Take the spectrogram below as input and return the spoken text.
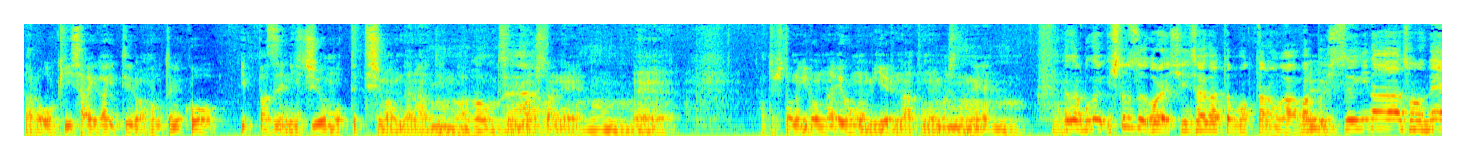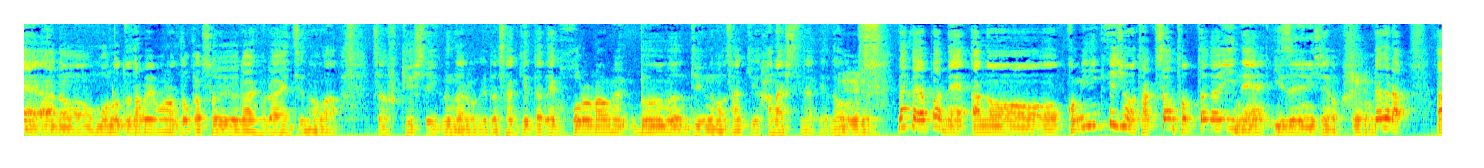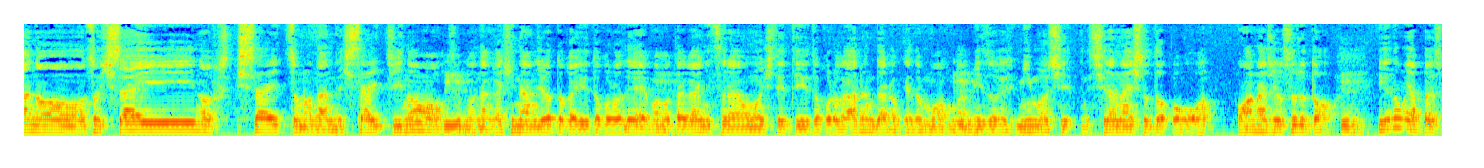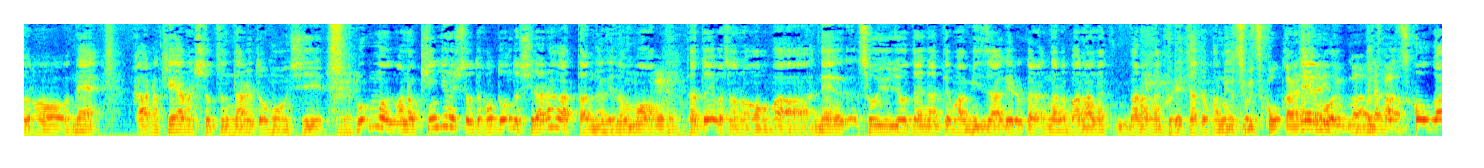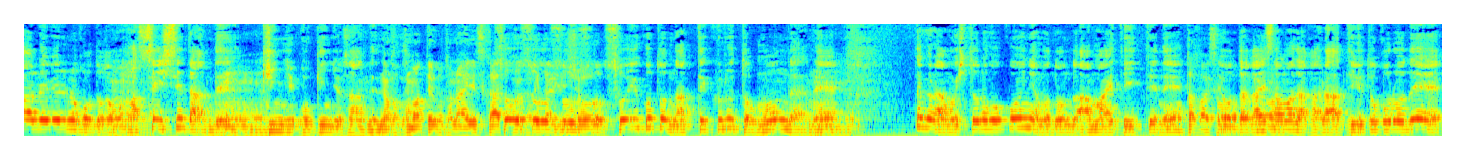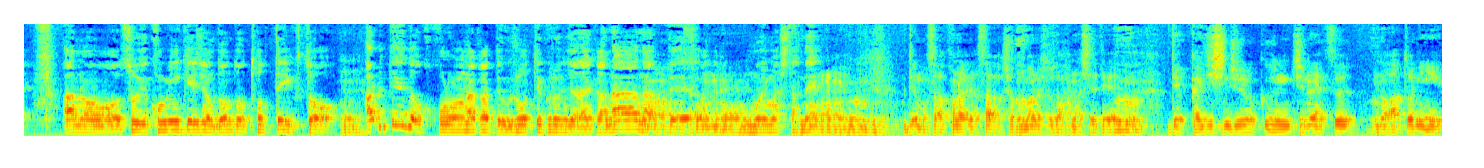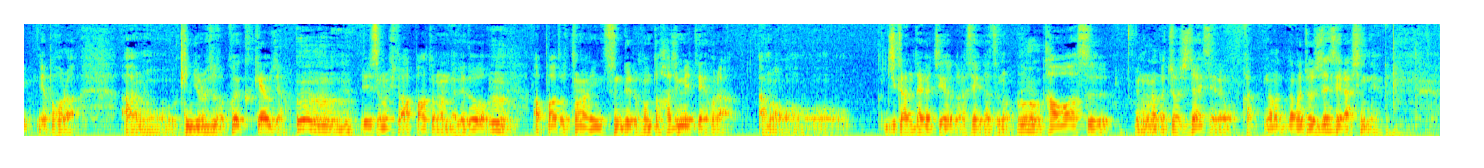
だから大きい災害っていうのは本当にこう一発で日常を持ってってしまうんだなっていうのうんが痛感したね。うん、あと人のいろんなエゴも見えるなと思いましたね、だから僕一つこれ震災があって思ったのが、まあ、物質的なそのね、あの物と食べ物とかそういうライフラインっていうのはさ普及していくんだろうけどさっき言ったねコロナブームっていうのをさっき話してたけど、うん。なんかやっぱねあのコミュニケーションをたくさん取ったがいいねいずれにしても、うん。だからあのその被災の被災そのなんだ被災地のそのなんか避難所とかいうところで、まあ、お互いに辛い思いしてっていうところがあるんだろうけども、まあ、見ず見もし知らない人とこうおお話をするというのもやっぱりそのねあのケアの一つになると思うし、僕もあの近所の人ってほとんど知らなかったんだけども、例えばそのまあねそういう状態になって、まあ、水あげるからならバナナバナナくれたとかね。物々交換したりとかええもう物々交換レベルのことがもう発生してたんで、近所ご近所さんで、ね、なんか困ってることないですか？ってそう声かけたりでしそうそうそうょそういうことになってくると思うんだよね、だからもう人のご好意にはもうどんどん甘えていってね。お互い様だから。っていうところであのそういうコミュニケーションをどんどん取っていくと、ある程度心の中って潤ってくるんじゃないかななんて、ね。思いましたね、うん。でもさこの間さ職場の人と話してて、でっかい地震16日のやつの後にやっぱほらあの近所の人と声かけ合うじゃん,、でその人アパートなんだけど、アパート隣に住んでる本当初めてほらあの時間帯が違うから生活の、顔を合わすなんか女子大生のかなんかなんか女子大生らしいんだよ。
